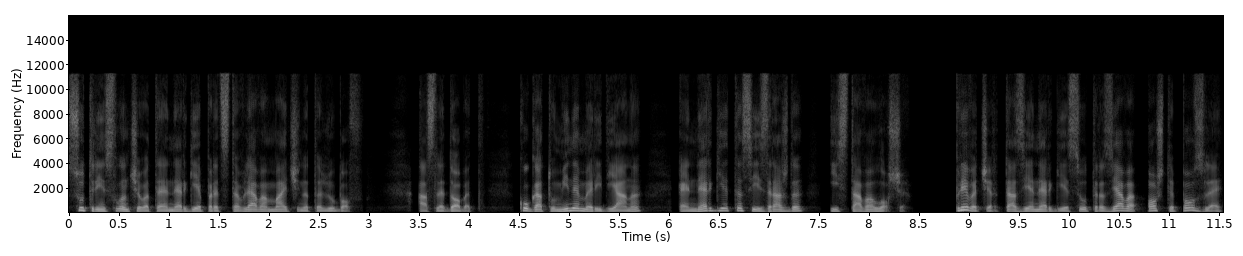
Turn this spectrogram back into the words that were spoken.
Сутрин слънчевата енергия представлява майчината любов, а след обед, когато мине меридиана, енергията се изражда и става лоша. При вечер тази енергия се отразява още по-зле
